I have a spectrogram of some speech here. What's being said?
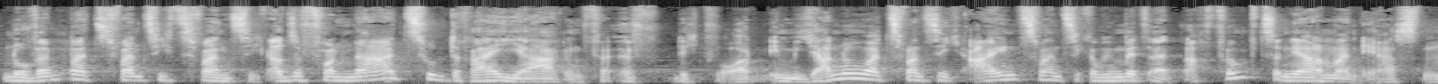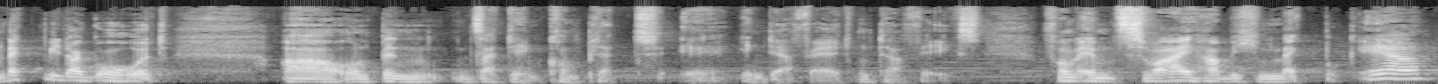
November 2020, also vor nahezu drei Jahren veröffentlicht worden. Im Januar 2021 habe ich mir seit nach 15 Jahren meinen ersten Mac wiedergeholt und bin seitdem komplett äh, in der Welt unterwegs. Vom M2 habe ich ein MacBook Air,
